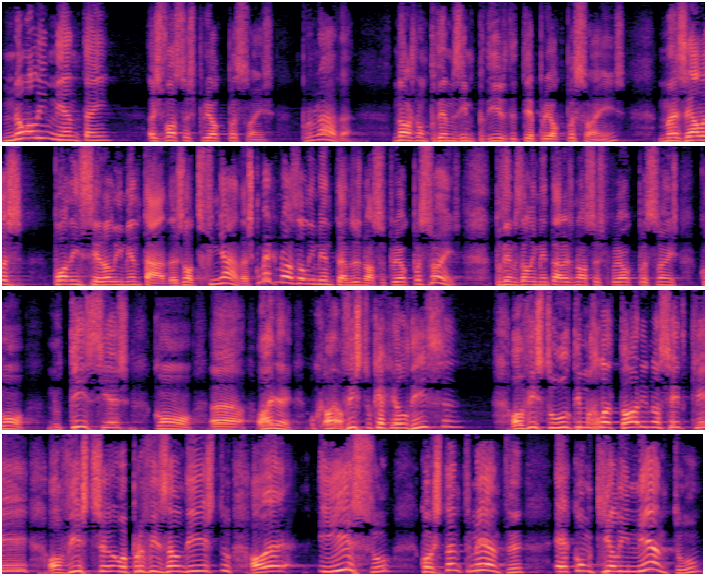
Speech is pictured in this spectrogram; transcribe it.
não alimentem as vossas preocupações por nada. Nós não podemos impedir de ter preocupações, mas elas podem ser alimentadas ou definhadas. Como é que nós alimentamos as nossas preocupações? Podemos alimentar as nossas preocupações com notícias, com, uh, olhem, ouviste o que é que ele disse? Ouviste o último relatório, não sei de quê? Ouviste a previsão disto? E isso, constantemente, é como que alimento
